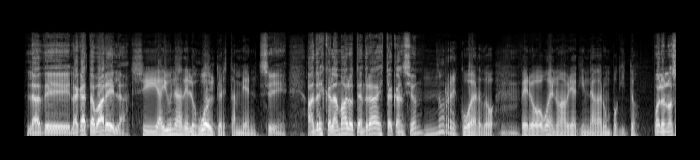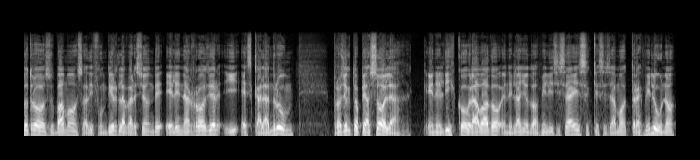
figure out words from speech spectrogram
La de La Gata Varela. Sí, hay una de los Walkers también. Sí. ¿Andrés Calamaro tendrá esta canción? No recuerdo, pero bueno, habría que indagar un poquito. Bueno, nosotros vamos a difundir la versión de Elena Roger y Escalandrum, Proyecto Piazzola, en el disco grabado en el año 2016 que se llamó 3001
